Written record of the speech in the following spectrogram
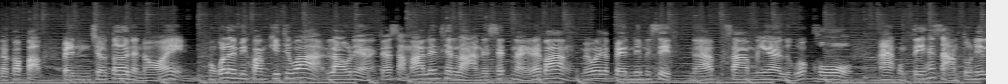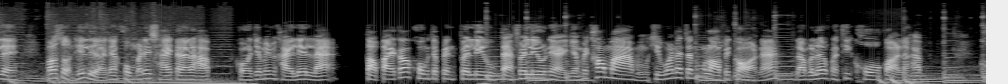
แล้วก็ปรับเป็นเชลเตอร์เนี่ยน้อย ผมก็เลยมีความคิดที่ว่าเราเนี่ยจะสามารถเล่นเทนหลาในเซตไหนได้บ้าง ไม่ว่าจะเป็นเดมิสิตนะครับซาเมียหรือว่าโค อะผมตีให้ 3 ตัวนี้เลย เพราะส่วนที่เหลือเนี่ยคงไม่ได้ใช้กันแล้วนะครับ คงจะไม่มีใครเล่นแล้ว ต่อไปก็คงจะเป็นเฟลิวแต่เฟลิวเนี่ยยังไม่เข้ามา ผมคิดว่าน่าจะต้องรอไปก่อนนะ เรามาเริ่มกันที่โคก่อนแล้วครับ โค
